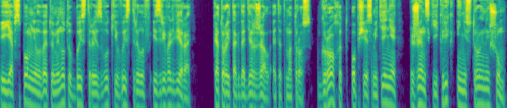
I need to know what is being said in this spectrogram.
И я вспомнил в эту минуту быстрые звуки выстрелов из револьвера, который тогда держал этот матрос, грохот, общее смятение, женский крик и нестройный шум.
